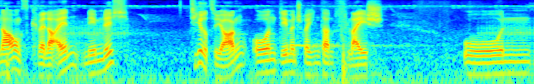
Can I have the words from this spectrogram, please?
Nahrungsquelle ein, nämlich Tiere zu jagen und dementsprechend dann Fleisch. Und...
